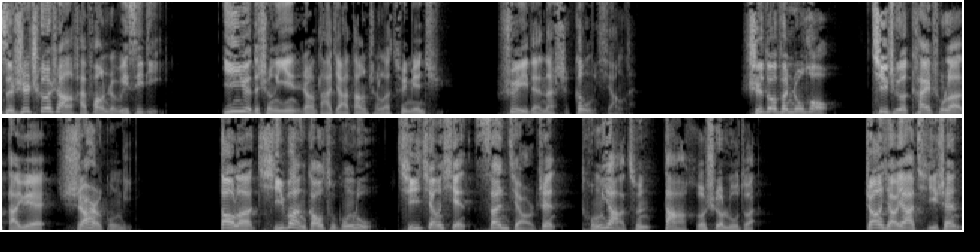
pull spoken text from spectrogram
此时车上还放着 VCD，音乐的声音让大家当成了催眠曲，睡得那是更香了。十多分钟后，汽车开出了大约十二公里，到了齐万高速公路綦江县三角镇同亚村大河社路段。张小亚起身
